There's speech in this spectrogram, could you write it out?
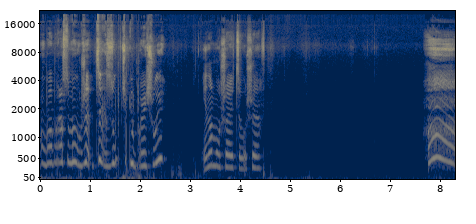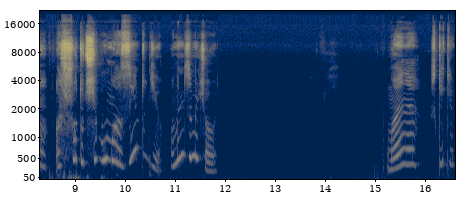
Ну, бо просто ми вже цих зубчиків пройшли. І нам лишається лише. А, а що тут ще був магазин тоді? А ми не замічали. У мене скільки?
